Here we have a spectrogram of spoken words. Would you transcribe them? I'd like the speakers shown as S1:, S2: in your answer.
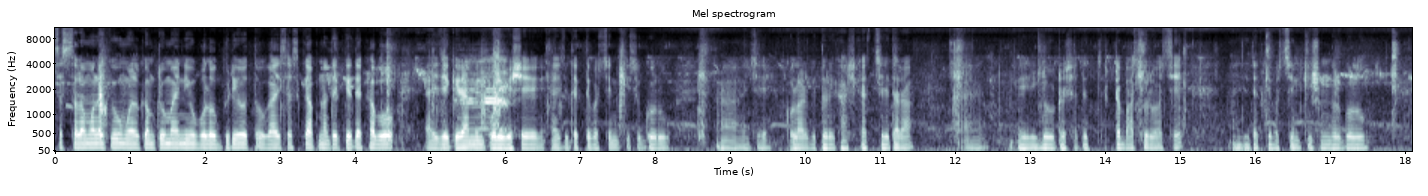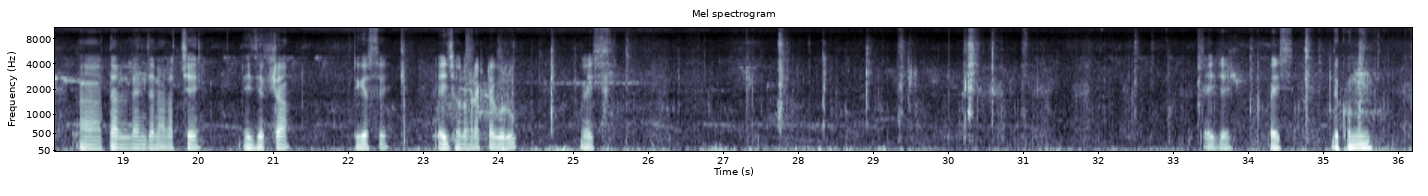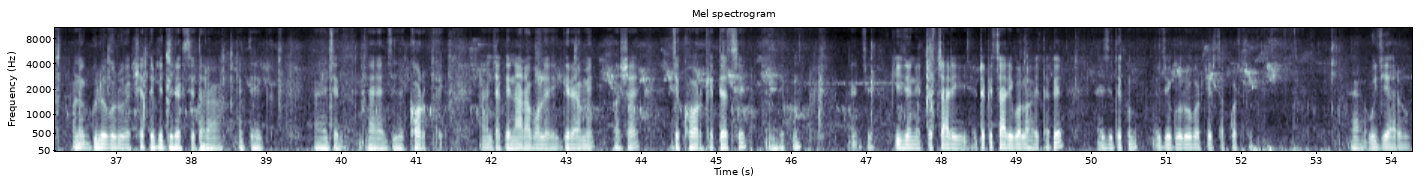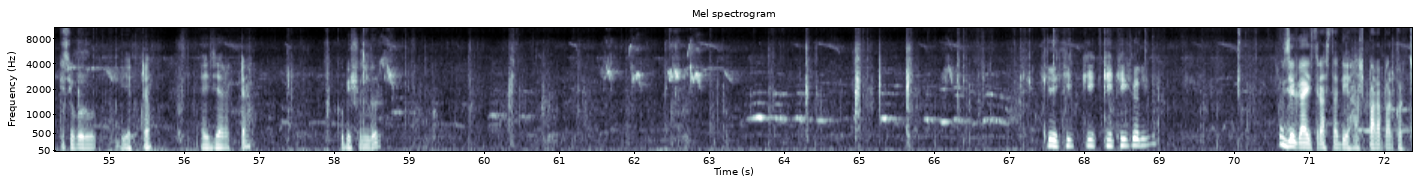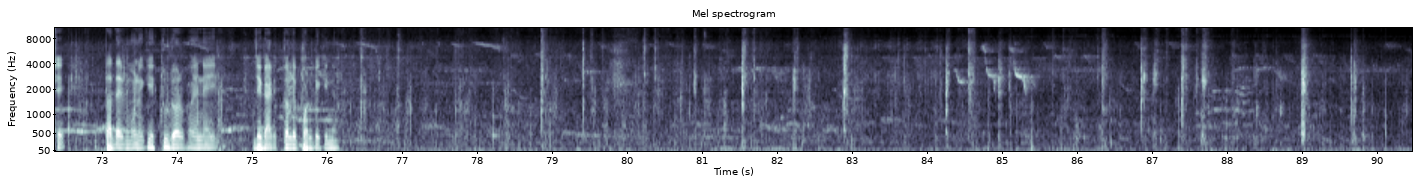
S1: আসসালামু আলাইকুম welcome to my new blog video তো গাইস আজকে আপনাদেরকে দেখাবো এই যে গ্রামীণ পরিবেশে, এই যে দেখতে পাচ্ছেন কিছু গরু এই যে কলার ভিতরে ঘাস খাচ্ছে তারা। এই গরুটার সাথে একটা বাছুরও আছে। এই যে দেখতে পাচ্ছেন কি সুন্দর গরু। তার ল্যাংজা নাড়াচ্ছে। এই যে একটা, ঠিক আছে? এই হলো আর একটা গরু। গাইস এই যে গাইস দেখুন, অনেকগুলো গরু একসাথে বেঁধে রাখছে তারা। এতে যে খড় যাকে নাড়া বলে গ্রামে, ভাষায়, যে খড় খেতে আছে, এই দেখুন, এই যে, কি জানি একটা চারি, এটাকে চারি বলা হয়ে থাকে। এই যে, দেখুন ওই যে গরু আবার পেশাব করছে। ওই যে আরও কিছু গরু, এই একটা, এই যে আর একটা খুবই সুন্দর। যে গাইজ রাস্তা দিয়ে হাঁস পারাপার করছে। তাদের মনে কি একটু ডর ভয় নেই যে গাড়ির তলে পড়বে কিনা?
